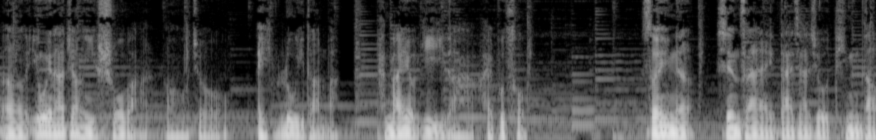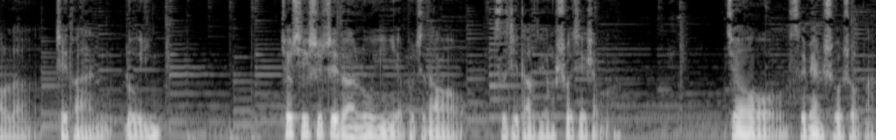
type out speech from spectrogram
呃，因为他这样一说吧，然后就哎录一段吧，还蛮有意义的哈，还不错。所以呢，现在大家就听到了这段录音。就其实这段录音也不知道自己到底要说些什么，就随便说说吧。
